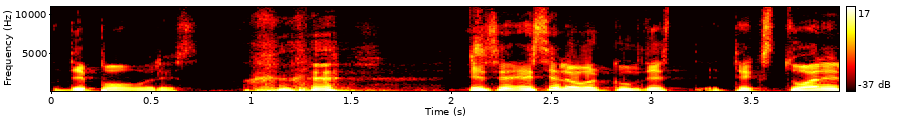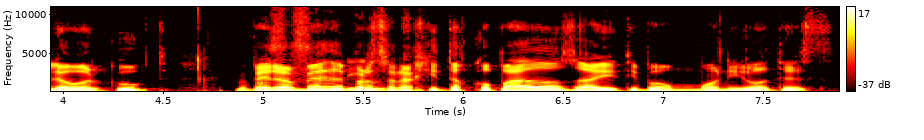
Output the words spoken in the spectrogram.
De pobres. es, es el Overcooked, es textual el Overcooked, ¿Me pero en vez de link? personajitos copados hay tipo monigotes.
